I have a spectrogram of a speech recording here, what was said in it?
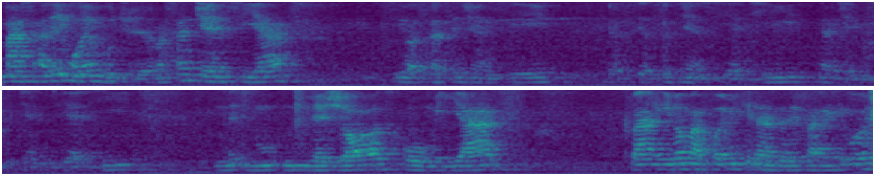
مسئله مهم وجود داره. مثلا جنسیت سیاست جنسی یا سیاست جنسیتی نه جنسی جنسیتی نژاد قومیت. و اینا مفاهیمی که نظریه فرهنگی باش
